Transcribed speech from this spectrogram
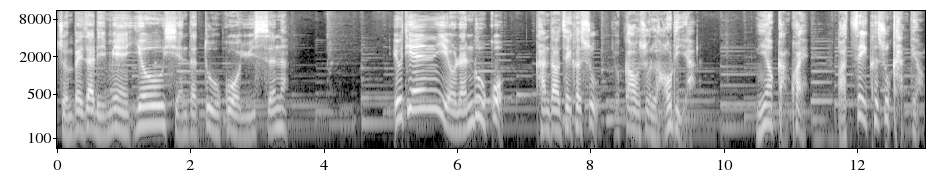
准备在里面悠闲的度过余生呢。有天有人路过，看到这棵树，就告诉老李啊：“你要赶快把这棵树砍掉。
